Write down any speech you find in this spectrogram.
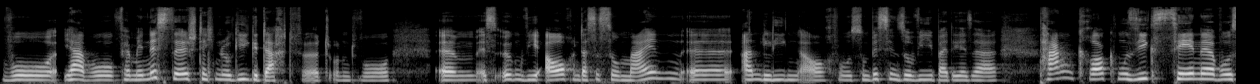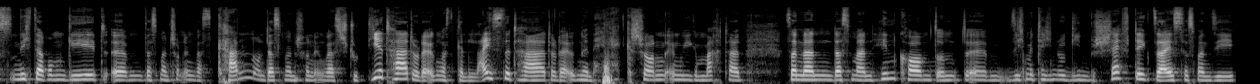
wo ja, wo feministisch Technologie gedacht wird und wo ähm, es irgendwie auch, und das ist so mein äh, Anliegen auch, wo es so ein bisschen so wie bei dieser Punk-Rock-Musikszene, wo es nicht darum geht, ähm, dass man schon irgendwas kann und dass man schon irgendwas studiert hat oder irgendwas geleistet hat oder irgendeinen Hack schon irgendwie gemacht hat, sondern dass man hinkommt und ähm, sich mit Technologien beschäftigt, sei es, dass man sie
